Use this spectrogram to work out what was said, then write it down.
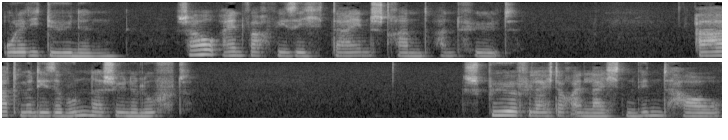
oder die Dünen. Schau einfach, wie sich dein Strand anfühlt. Atme diese wunderschöne Luft. Spür vielleicht auch einen leichten Windhauch.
